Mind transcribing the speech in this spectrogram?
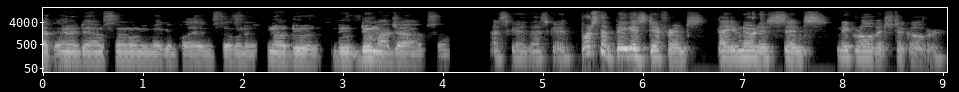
at the end of the day, I'm still going to be making plays. I'm still going to you know do do do my job. So that's good. That's good. What's the biggest difference that you've noticed since Nick Rolovich took over?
